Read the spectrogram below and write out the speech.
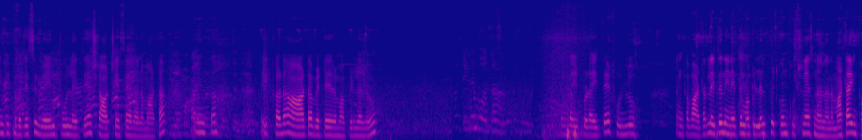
ఇంక ఇక్కడ వచ్చేసి వేల్ పూల్ అయితే స్టార్ట్ చేశారనమాట ఇంకా ఇక్కడ ఆట పెట్టారు మా పిల్లలు. ఇంకా ఇప్పుడైతే ఫుల్ ఇంకా వాటర్లో అయితే నేనైతే మా పిల్లలు పెట్టుకొని కూర్చునేసినాను అనమాట ఇంకా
